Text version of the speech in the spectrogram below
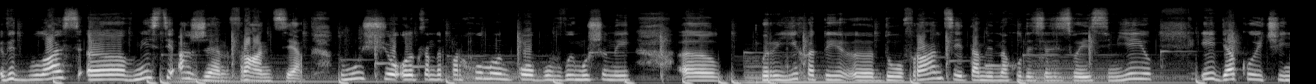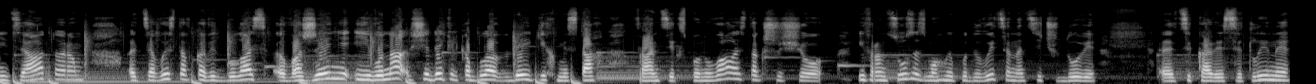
відбулась е, в місті Ажен, Франція, тому що Олександр Пархоменко був вимушений е, переїхати до Франції. Там він знаходиться зі своєю сім'єю. І дякуючи ініціаторам, ця виставка відбулась в Ажені, і вона ще декілька була в деяких містах Франції експонувалась, так що, що і французи змогли подивитися на ці чудові. е, Цікаві світлини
